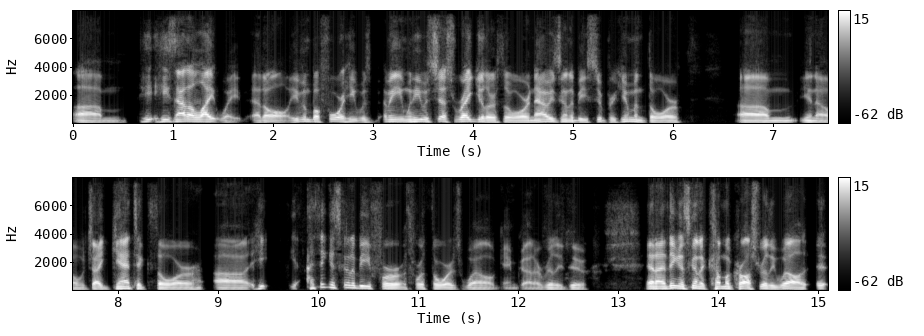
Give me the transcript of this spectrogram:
um he, he's not a lightweight at all. Even before he was, I mean, when he was just regular Thor, now he's going to be superhuman Thor. Um, you know, gigantic Thor. Uh, he I think it's going to be for for Thor as well. Game God, I really do, and I think it's going to come across really well, it-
